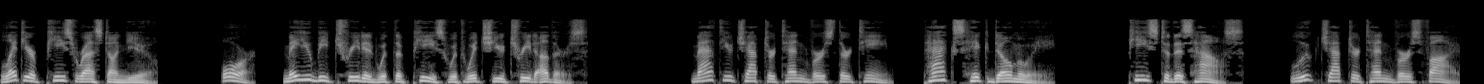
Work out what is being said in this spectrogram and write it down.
let your peace rest on you, or may you be treated with the peace with which you treat others. Matthew chapter 10 verse 13, Pax hic domui, peace to this house. Luke chapter 10 verse 5,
